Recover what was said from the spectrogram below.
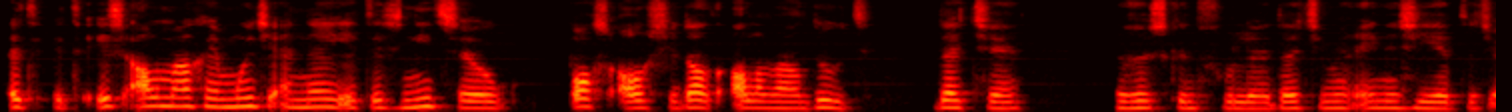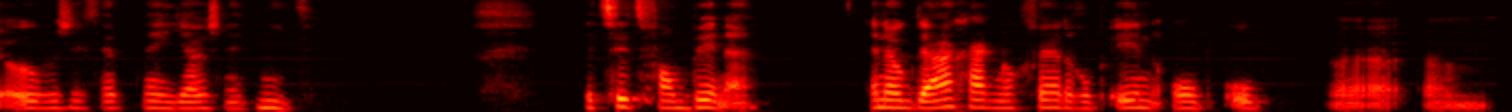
het, het is allemaal geen moeite. En nee, het is niet zo pas als je dat allemaal doet, dat je rust kunt voelen, dat je meer energie hebt, dat je overzicht hebt. Nee, juist net niet. Het zit van binnen. En ook daar ga ik nog verder op in, op, op uh, um,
